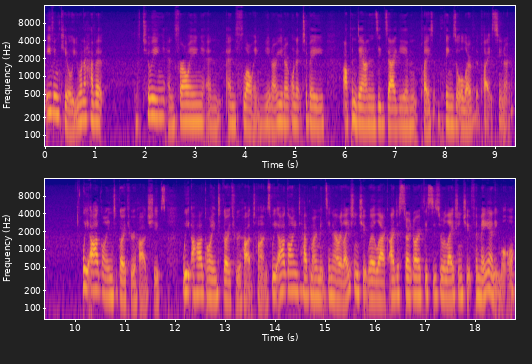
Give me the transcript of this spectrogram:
even kill you want to have it toing and froing and and flowing you know? You don't want it to be up and down and zigzaggy and place things all over the place you know? We are going to go through hardships. We are going to go through hard times. We are going to have moments in our relationship where, like, I just don't know if this is a relationship for me anymore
